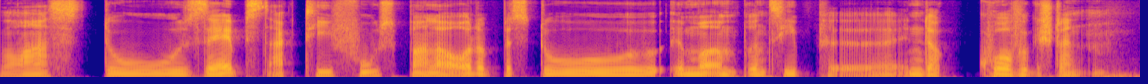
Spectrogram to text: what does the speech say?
Warst du selbst aktiv Fußballer oder bist du immer im Prinzip äh, in der Kurve gestanden?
